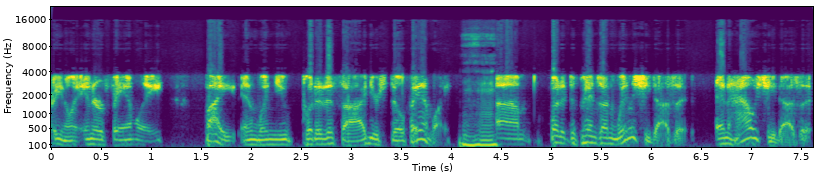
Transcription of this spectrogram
you know inter family fight. And when you put it aside, you're still family. Mm-hmm. Um, but it depends on when she does it and how she does it,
